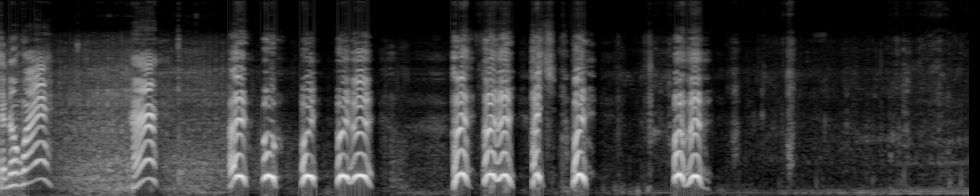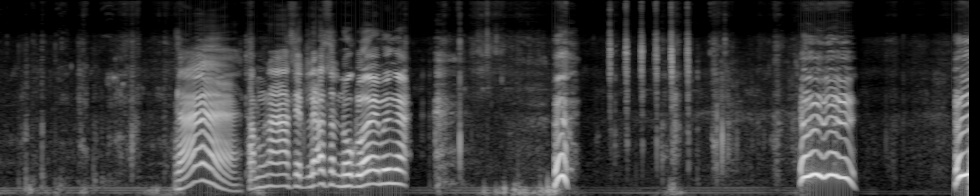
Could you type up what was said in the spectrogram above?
สนุกไหมฮะเฮ้ยเฮ้ยเฮ้ยเฮ้ยเฮ้ยเฮ้ยเฮ้ยเฮ้ยเฮ้ยเฮ้ยเฮ้ยนะทำนาเสร็จแล้วสนุกเลยมึงอะเฮ้ยเฮ้ยเฮ้ยเฮ้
